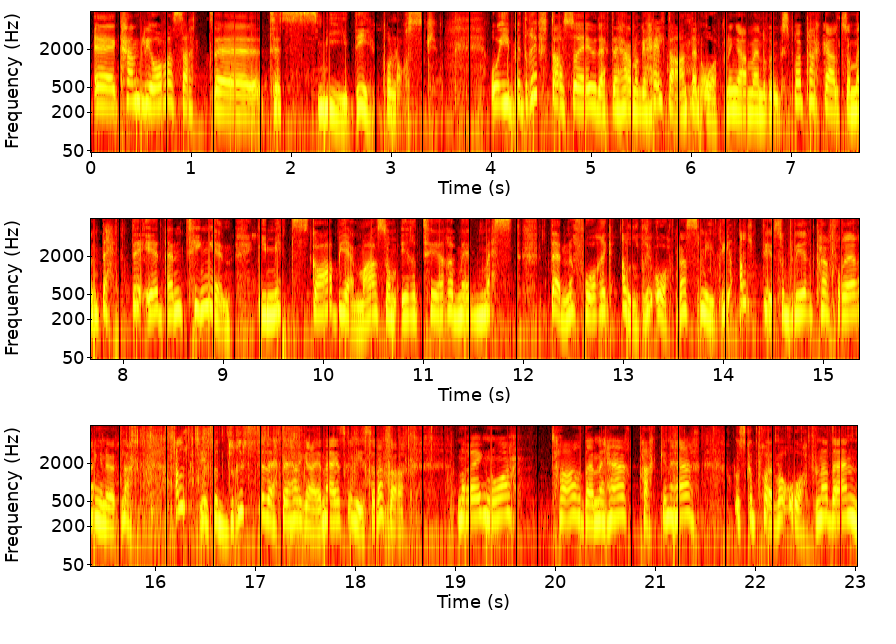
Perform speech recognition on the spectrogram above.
eh, kan bli oversatt eh, til smidig på norsk. Og I bedrifter så er jo dette her noe helt annet enn åpning av en rugsprøpakke, altså. Men dette er den tingen i mitt skap hjemme som irriterer meg mest. Denne får jeg aldri åpna smidig. Alltid så blir perforeringen ødelagt. Alltid så drysser dette her greiene. Jeg skal vise dere. Når jeg nå tar denne her pakken her og skal prøve å åpne den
